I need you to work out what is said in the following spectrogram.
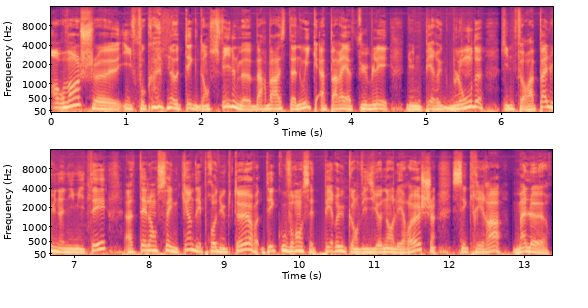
en revanche, euh, il faut quand même noter que dans ce film, Barbara Stanwyck apparaît affublée d'une perruque blonde qui ne fera pas l'unanimité, à telle enseigne qu'un des producteurs, découvrant cette perruque en visionnant les rushs, s'écrira Malheur.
